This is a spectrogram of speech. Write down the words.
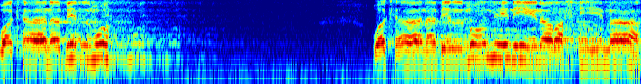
وكان بالمهتدين وكان بالمؤمنين رحيما.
